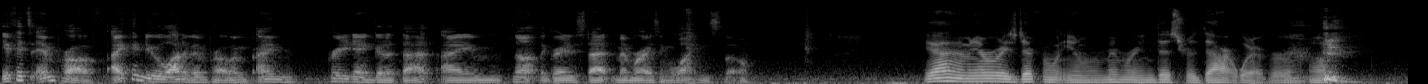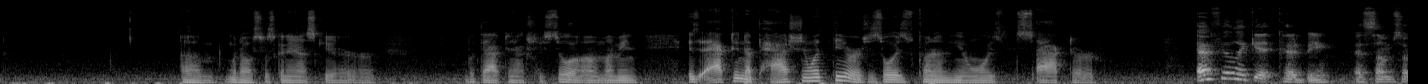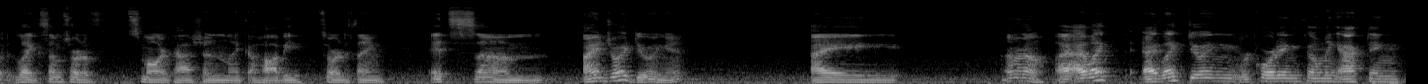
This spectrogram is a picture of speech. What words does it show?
if it's improv, I can do a lot of improv. I'm I'm pretty dang good at that. I'm not the greatest at memorizing lines, though. Yeah, I mean everybody's different. You know, remembering this or that or whatever. Um, um, what else was gonna ask you? Or with acting, actually, still, um, I mean, is acting a passion with you, or is it always kind of you know always just act or I feel like it could be as some sort like some sort of smaller passion, like a hobby sort of thing. It's um I enjoy doing it. I I don't know. I, I like I like doing recording, filming, acting.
